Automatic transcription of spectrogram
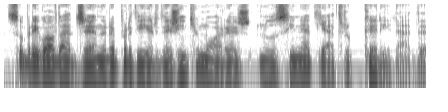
sobre a igualdade de género a partir das 21 horas no Cineteatro Caridade.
